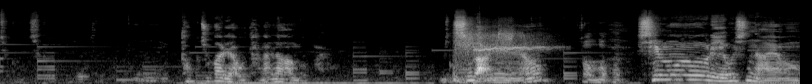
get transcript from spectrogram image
지금 지금 힘들어. 음, 턱주가리하고 다 날라간 거 봐요. 미친 거 아니에요? 어머. 실물이 훨씬 나아요.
